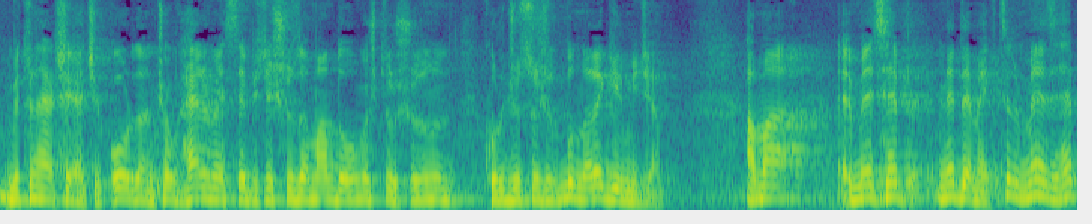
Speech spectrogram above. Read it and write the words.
bütün her şey açık. Oradan çok her mezhep işte şu zaman doğmuştur, şunun kurucusu şu, bunlara girmeyeceğim. Ama e, mezhep ne demektir? Mezhep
